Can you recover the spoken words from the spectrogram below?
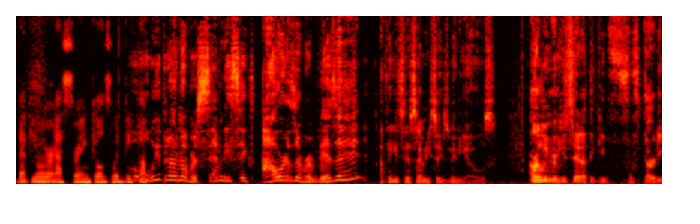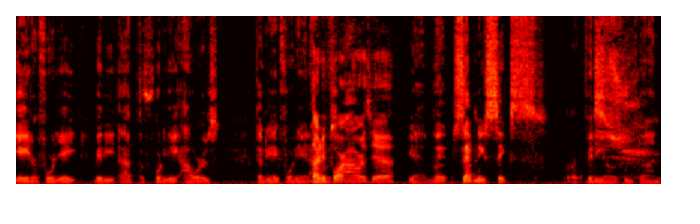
Bet your ass wrinkles would be Oh, we've done over seventy six hours of revisited. I think he said 76 videos. Earlier he said I think he 38 or 48 video uh 48 hours. 38 48 hours. 34 hours, yeah. Yeah, but 76 videos we've done.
